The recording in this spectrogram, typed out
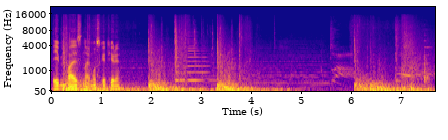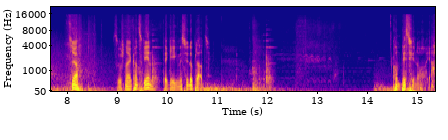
Ebenfalls neue Musketiere. Tja, so schnell kann's gehen. Der Gegner ist wieder platt. Kommt ein bisschen noch, ja.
